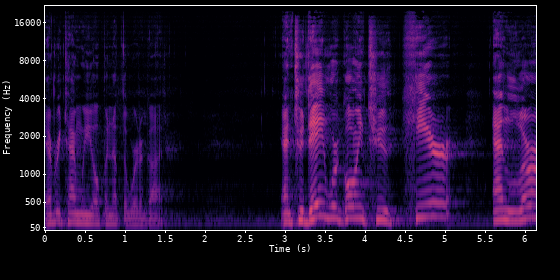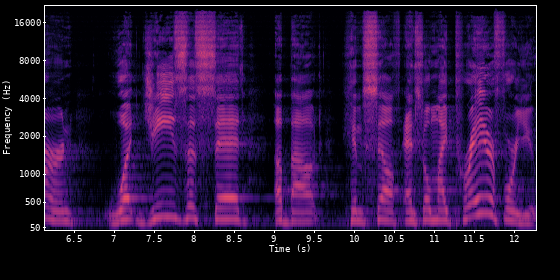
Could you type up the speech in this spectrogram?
every time we open up the Word of God. And today we're going to hear and learn what Jesus said about himself. And so, my prayer for you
